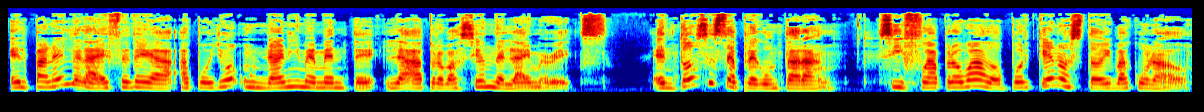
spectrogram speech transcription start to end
el panel de la FDA apoyó unánimemente la aprobación de Limerix. Entonces se preguntarán, si fue aprobado, ¿por qué no estoy vacunado?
